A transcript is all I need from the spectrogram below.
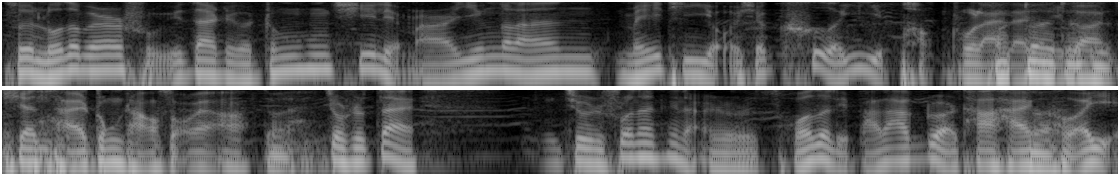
所以罗德维尔属于在这个真空期里面，英格兰媒体有一些刻意捧出来的一个天才中场，所谓啊，对就是在。就是说难听点，就是矬子里拔大个儿，他还可以，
